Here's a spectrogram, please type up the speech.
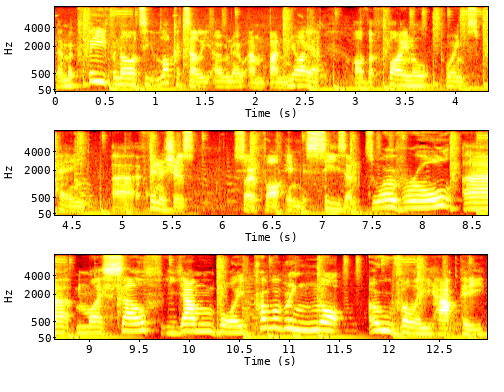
Then McPhee, Fenati, Locatelli, Ono and Bagnaia are the final points paying uh, finishers so far in this season. So overall, uh, myself, Yamboy, probably not overly happy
